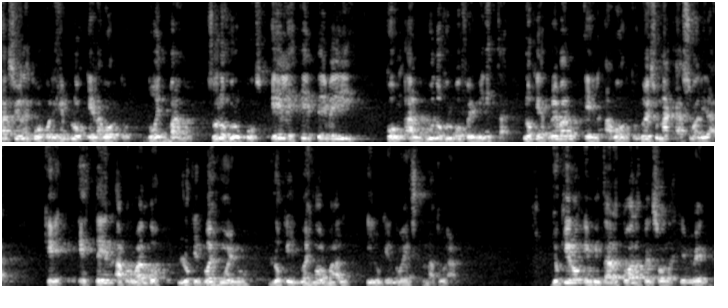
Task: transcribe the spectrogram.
acciones como por ejemplo el aborto. No en vano, son los grupos LGTBI con algunos grupos feministas los que aprueban el aborto. No es una casualidad que estén aprobando lo que no es bueno, lo que no es normal y lo que no es natural. Yo quiero invitar a todas las personas que me ven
